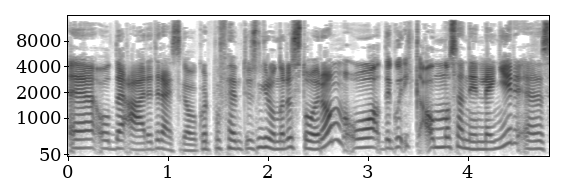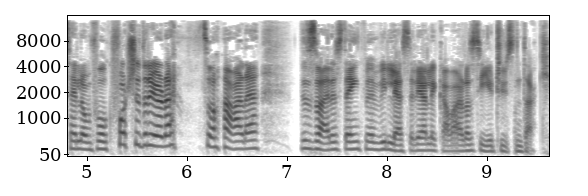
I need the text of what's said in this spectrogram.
eh, og det er et reisegavekort på 5000 kroner det står om. Og det går ikke an å sende inn lenger, eh, selv om folk fortsetter å gjøre det. Så er det dessverre stengt, men vi leser de allikevel og sier tusen takk.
